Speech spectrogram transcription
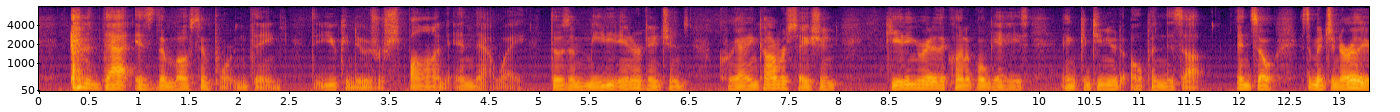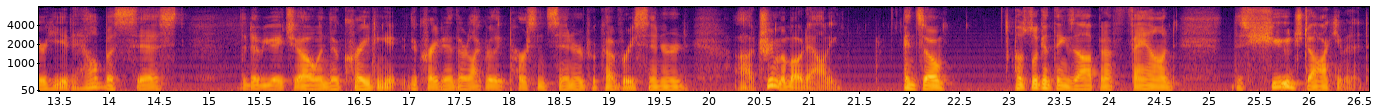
that is the most important thing that you can do is respond in that way. Those immediate interventions, creating conversation, getting rid of the clinical gaze, and continue to open this up. And so, as I mentioned earlier, he had helped assist the WHO in the creating the creating of their like really person centered, recovery centered uh, treatment modality. And so, I was looking things up, and I found this huge document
